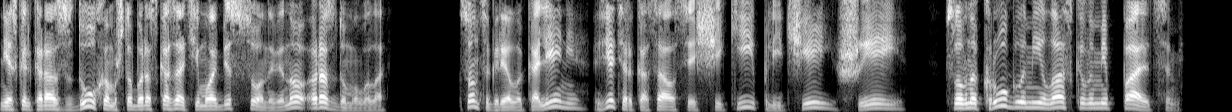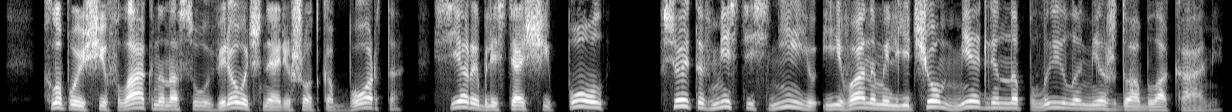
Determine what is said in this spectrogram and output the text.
несколько раз с духом, чтобы рассказать ему о Бессонове, но раздумывала. Солнце грело колени, ветер касался щеки, плечей, шеи, словно круглыми и ласковыми пальцами. Хлопающий флаг на носу, веревочная решетка борта, серый блестящий пол — все это вместе с нею и Иваном Ильичом медленно плыло между облаками,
